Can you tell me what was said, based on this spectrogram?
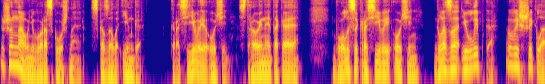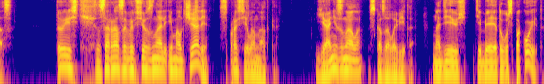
«Жена у него роскошная», — сказала Инга. «Красивая очень, стройная такая. Волосы красивые очень, глаза и улыбка — высший класс». «То есть, зараза, вы все знали и молчали?» — спросила Натка. «Я не знала», — сказала Вита. «Надеюсь, тебя это успокоит?»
